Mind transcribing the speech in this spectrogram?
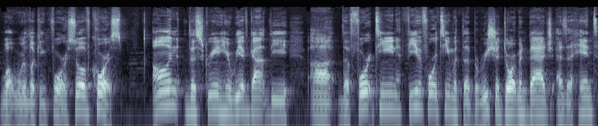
what we're looking for. So of course, on the screen here, we have got the uh, the 14, FIFA 14 with the Borussia Dortmund badge as a hint,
